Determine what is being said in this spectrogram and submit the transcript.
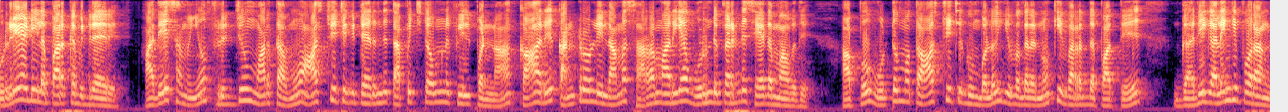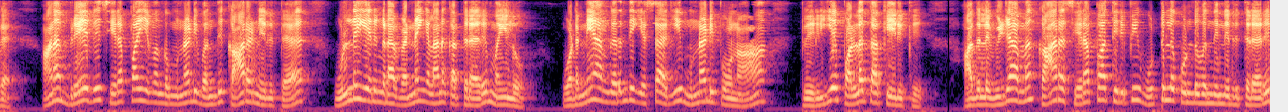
ஒரே அடியில பறக்க விடுறாரு. அதே சமயம் ஃப்ரிட்ஜும் மரத்தாவும் ஆஸ்ட்ரிச் கிட்ட இருந்து தப்பிச்சிட்டோம்னு ஃபீல் பண்ணா காரு கண்ட்ரோல் இல்லாம சரமாரியா உருண்டு பிறண்டு சேதமாவுது. அப்போ ஒட்டுமொத்த ஆஸ்திரிச்சு கும்பலும் இவங்களை நோக்கி வர்றத பார்த்து கதி கலங்கி போறாங்க. ஆனா பிரேவு சிறப்பா இவங்க முன்னாடி வந்து காரை நிறுத்த உள்ளே ஏறுங்கடா வெண்ணைங்களான்னு கத்துறாரு மைலோ. உடனே அங்கிருந்து எஸ் முன்னாடி போனா பெரிய பள்ளத்தாக்கு இருக்கு. அதுல விழாம காரை சிறப்பா திருப்பி ஒட்டுல கொண்டு வந்து நிறுத்துறாரு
